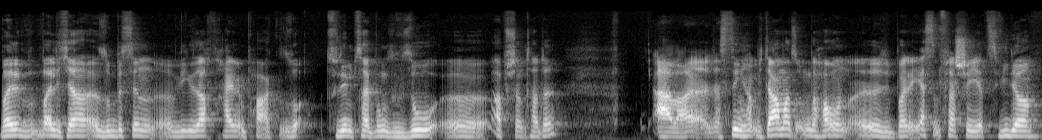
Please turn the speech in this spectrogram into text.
weil, weil ich ja so ein bisschen, äh, wie gesagt, Highland Park so zu dem Zeitpunkt sowieso äh, Abstand hatte. Aber das Ding hat mich damals umgehauen. Äh, bei der ersten Flasche jetzt wieder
